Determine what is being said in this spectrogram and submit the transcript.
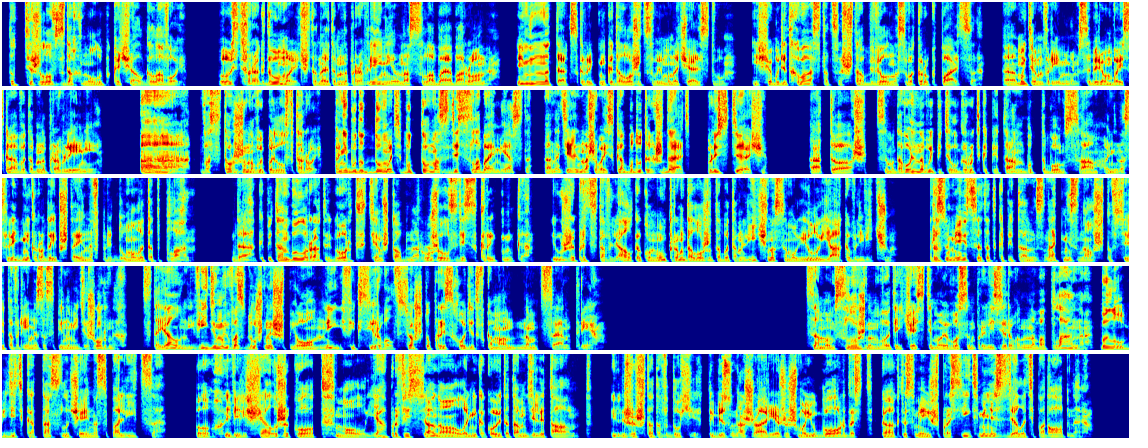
Тот тяжело вздохнул и покачал головой. «Пусть враг думает, что на этом направлении у нас слабая оборона. Именно так скрытник и доложит своему начальству. Еще будет хвастаться, что обвел нас вокруг пальца. А мы тем временем соберем войска в этом направлении». А, -а, -а восторженно выпалил второй. «Они будут думать, будто у нас здесь слабое место, а на деле наши войска будут их ждать. Блестяще! «А то ж!» — самодовольно выпятил грудь капитан, будто бы он сам, а не наследник рода Эпштейнов, придумал этот план. Да, капитан был рад и горд тем, что обнаружил здесь скрытника, и уже представлял, как он утром доложит об этом лично Самуилу Яковлевичу. Разумеется, этот капитан знать не знал, что все это время за спинами дежурных стоял невидимый воздушный шпион и фиксировал все, что происходит в командном центре. Самым сложным в этой части моего симпровизированного плана было убедить кота случайно спалиться. Ох, и верещал же кот, мол, я профессионал, а не какой-то там дилетант. Или же что-то в духе «ты без ножа режешь мою гордость, как ты смеешь просить меня сделать подобное?»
